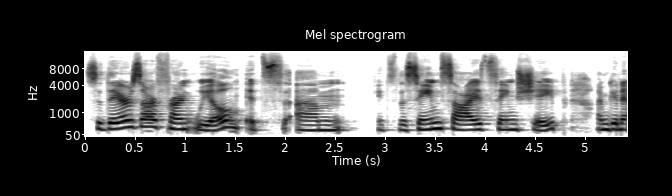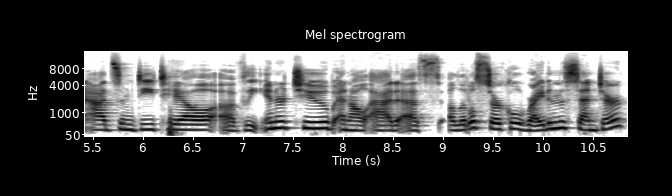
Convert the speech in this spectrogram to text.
So there's our front wheel. It's um, it's the same size, same shape. I'm going to add some detail of the inner tube and I'll add a, a, little circle right in the center.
